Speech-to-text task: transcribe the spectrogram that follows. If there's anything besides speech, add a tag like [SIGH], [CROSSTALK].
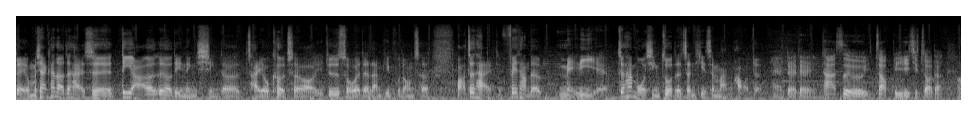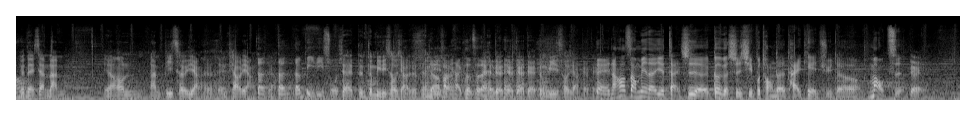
对，我们现在看到这台是 DR 二六零零型的柴油客车哦，也就是所谓的蓝皮普通车。哇，这台非常的美丽耶，就它模型做的整体是蛮好的。哎，对对，它是照比例去做的，有点像蓝，然后蓝皮车一样，很很漂亮。等等等比例缩小，等等比例缩小的，等比例放一台客车在对对对对，等比例缩小，对 [LAUGHS] 对。对，然后上面呢也展示了各个时期不同的台铁局的帽子。对。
